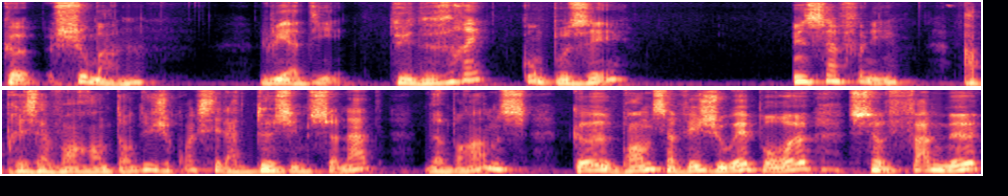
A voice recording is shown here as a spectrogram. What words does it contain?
que Schumann lui a dit Tu devrais composer une symphonie. Après avoir entendu, je crois que c'est la deuxième sonate de Brahms, que Brahms avait joué pour eux ce fameux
